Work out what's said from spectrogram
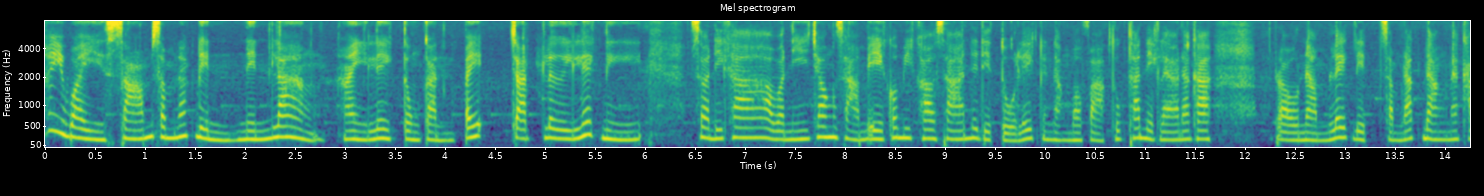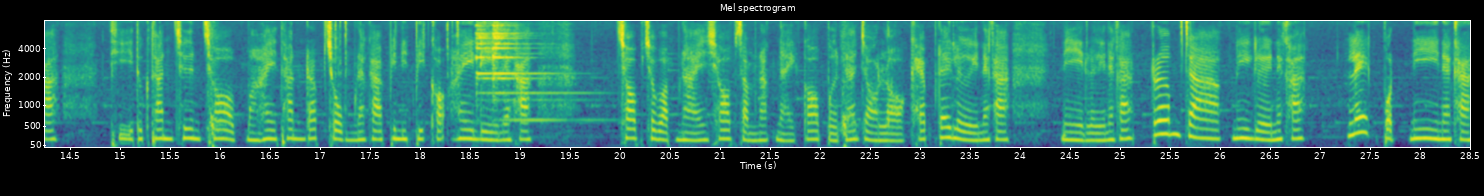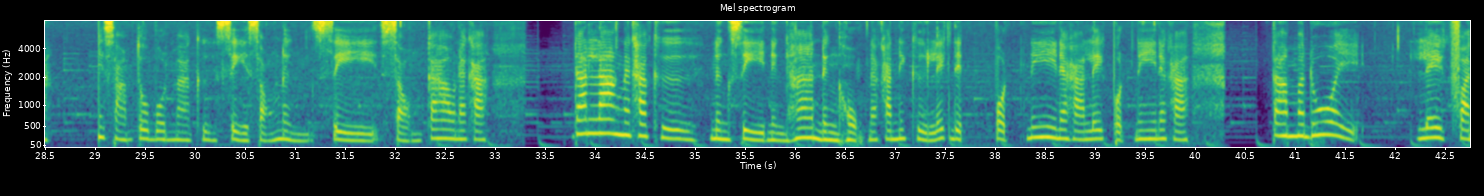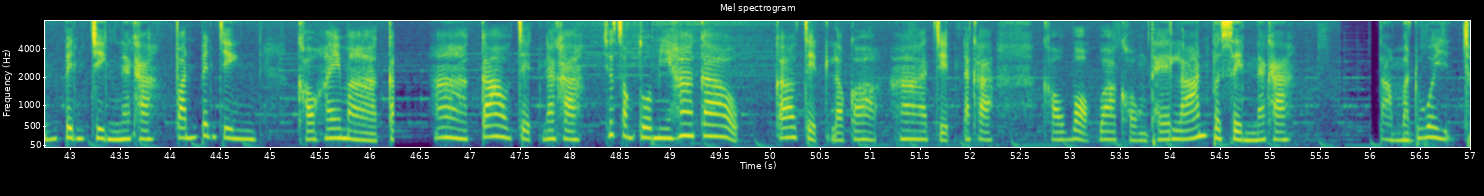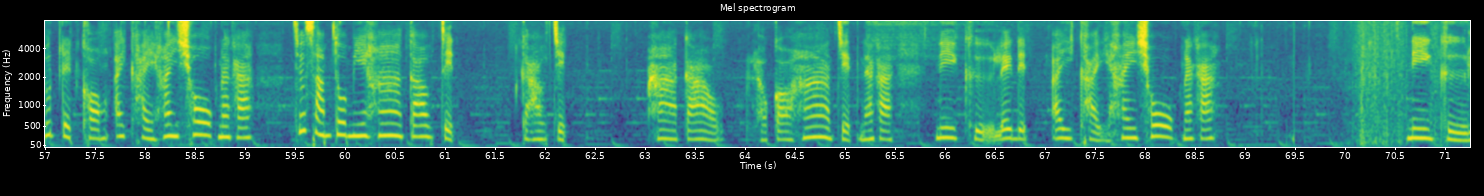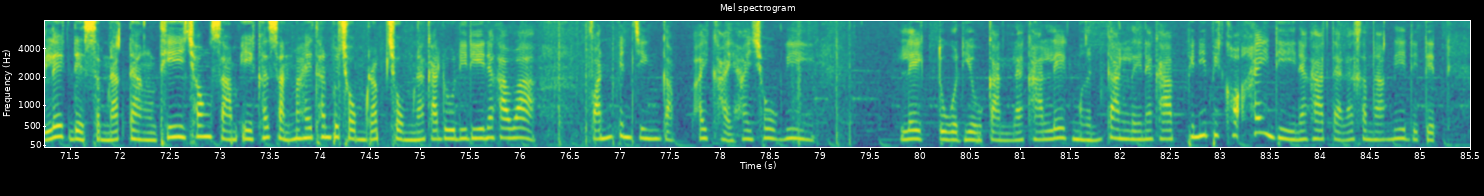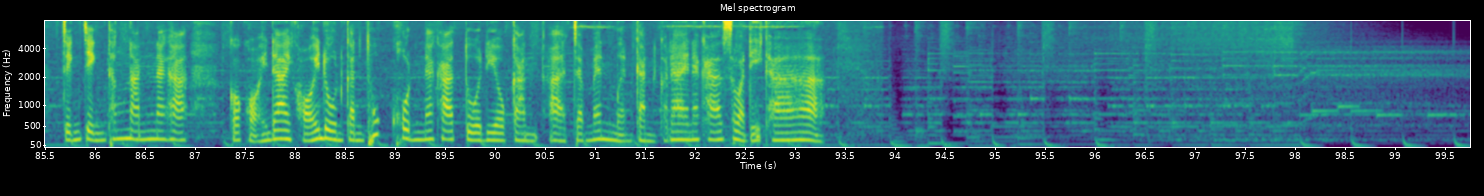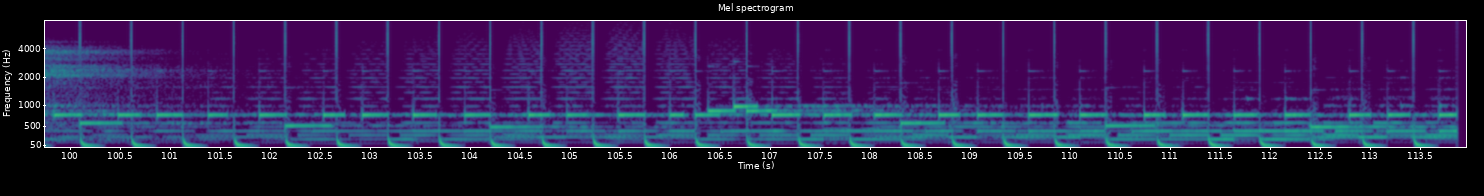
ให้ไวสามสำนักเด่นเน้นล่าง ให้เลขตรงกันเป๊ะจัดเลยเลขนี้ สวัสดีค่ะ วันนี้ช่อง 3A ก็มีข่าวสารเด็ดตัวเลขดังๆ มาฝากทุกท่านอีกแล้วนะคะ เรานำเลขเด็ดสำนักดังนะคะ ที่ทุกท่านชื่นชอบมาให้ท่านรับชมนะคะ พินิจพิเคราะห์ให้ดีนะคะ ชอบฉบับไหนชอบสำนักไหนก็เปิดหน้าจอรอแคปได้เลยนะคะ นี่เลยนะคะ เริ่มจากนี่เลยนะคะ เลขปลดหนี้นะคะ ให้สามตัวบนมาคือ 421 429 นะคะ ด้านล่างนะคะคือ 141516 นะคะ นี่คือเลขเด็ดปลดหนี้นะคะ เลขปลดหนี้นะคะ ตามมาด้วยเลขฝันเป็นจริงนะคะ ฝันเป็นจริงเขาให้มา 597 นะคะ ชุด 2 ตัวมี 59 97 แล้วก็ 57 นะคะ เขาบอกว่าของแท้ล้านเปอร์เซ็นต์นะคะ ตามมาด้วยชุดเด็ดของไอ้ไข่ให้โชคนะคะ ชุด 3 ตัวมี 5 9 7 97 59 แล้วก็ 57 นะคะ นี่คือเลขเด็ดไอ้ไข่ให้โชคนะคะ นี่คือเลขเด็ดสำนักดังที่ช่อง 3A คัสรรมาให้ท่านผู้ชมรับชมนะคะ ดูดีๆนะคะว่าฝันเป็นจริงกับไอ้ไข่ให้โชคนี่เลขตัวเดียวกันนะคะ เลขเหมือนกันเลยนะคะ พินิจพิเคราะห์ให้ดีนะคะ แต่ละสำนักนี่เด็ดๆ เจ๋งๆ ทั้งนั้นนะคะ ก็ขอให้ได้ขอให้โดนกันทุกคนนะคะ ตัวเดียวกันอาจจะแม่นเหมือนกันก็ได้นะคะ สวัสดีค่ะ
